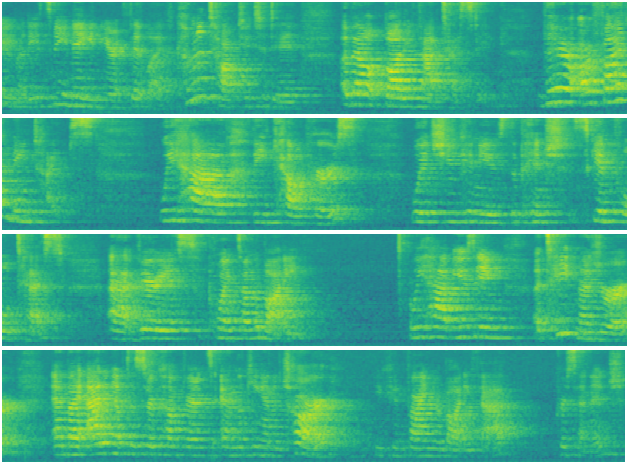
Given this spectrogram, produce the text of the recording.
everybody, it's me Megan here at FitLife. Coming to talk to you today about body fat testing. There are five main types. We have the calipers, which you can use the pinch skin fold test at various points on the body. We have using a tape measurer, and by adding up the circumference and looking at a chart, you can find your body fat percentage.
